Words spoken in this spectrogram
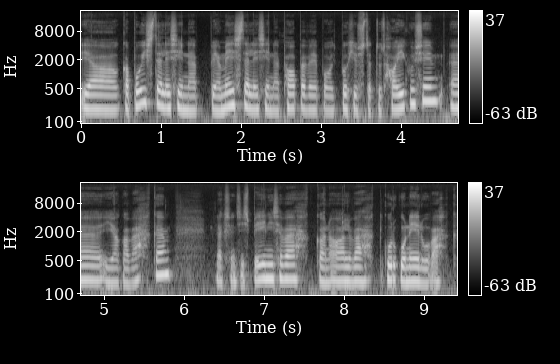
ja ka poistel esineb ja meestel esineb HPV poolt põhjustatud haigusi äh, ja ka vähke, milleks on siis peenisevähk, kanaalvähk, kurguneeluvähk.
